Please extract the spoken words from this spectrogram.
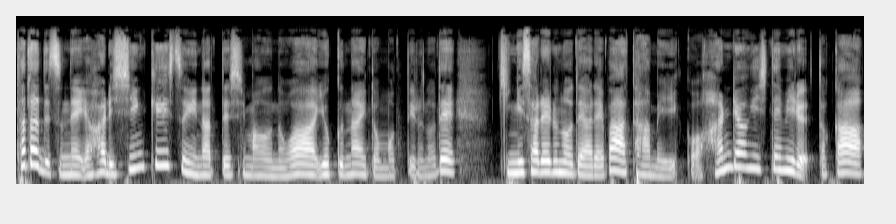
ただですね、やはり神経質になってしまうのは良くないと思っているので、気にされるのであればターメリックを半量にしてみるとか、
